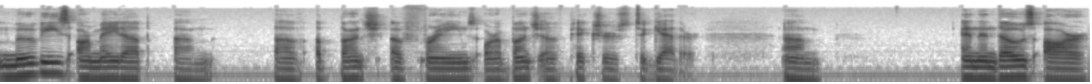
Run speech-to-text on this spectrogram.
movies are made up um, of a bunch of frames or a bunch of pictures together. Um, and then those are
